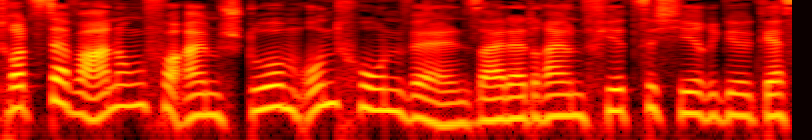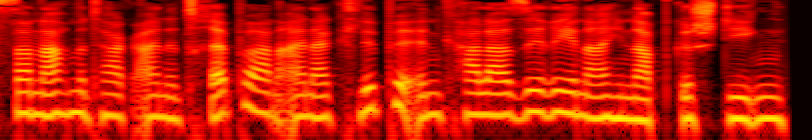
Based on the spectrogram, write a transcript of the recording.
Trotz der Warnung vor einem Sturm und hohen Wellen sei der 43-Jährige gestern Nachmittag eine Treppe an einer Klippe in Cala Serena hinabgestiegen.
